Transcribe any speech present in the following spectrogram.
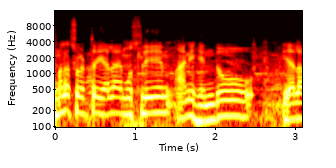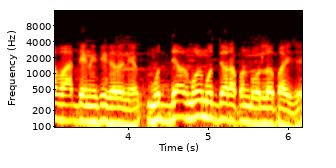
मला असं वाटतं याला मुस्लिम आणि हिंदू याला वाद देण्याची गरज नाही. मुद्द्यावर मूळ मुद्द्यावर आपण बोललं पाहिजे.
